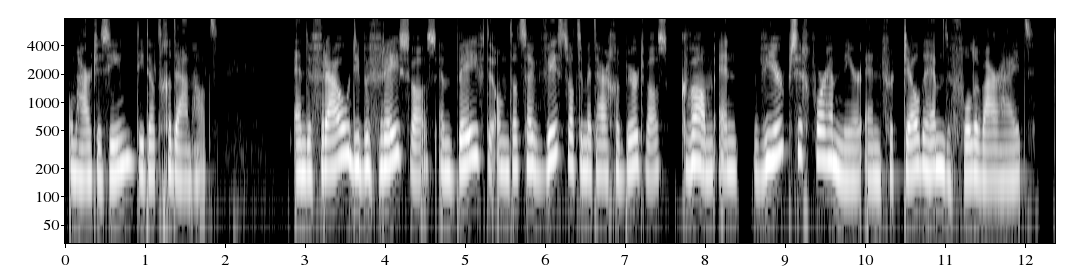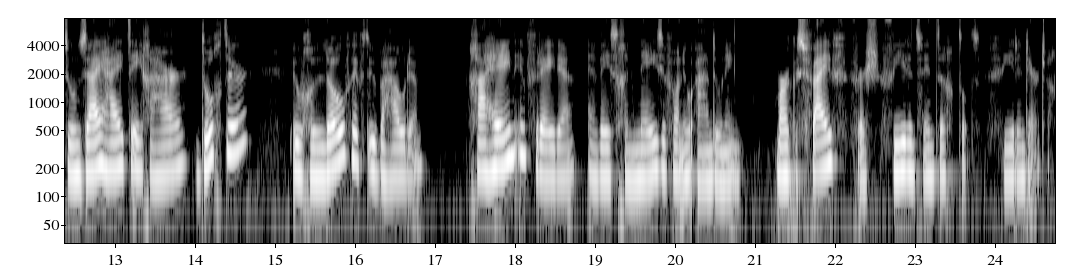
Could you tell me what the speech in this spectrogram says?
om haar te zien die dat gedaan had. En de vrouw, die bevreesd was en beefde omdat zij wist wat er met haar gebeurd was, kwam en wierp zich voor hem neer en vertelde hem de volle waarheid. Toen zei hij tegen haar: Dochter, uw geloof heeft u behouden. Ga heen in vrede en wees genezen van uw aandoening. Marcus 5, vers 24 tot 34.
